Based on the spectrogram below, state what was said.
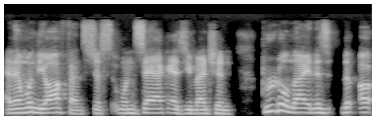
And then when the offense just when Zach, as you mentioned, brutal night is the, uh,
